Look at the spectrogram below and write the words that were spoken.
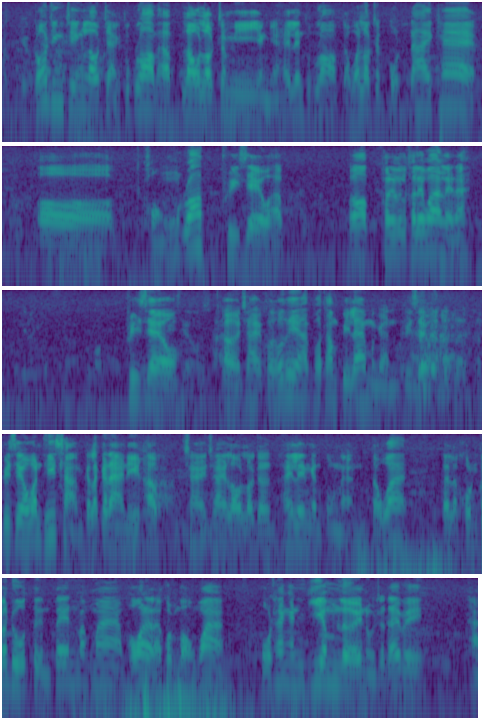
มันเยอะก็จริง ๆ เราแจกทุกรอบครับ เราเราจะมีอย่างเงี้ยให้เล่นทุกรอบ แต่ว่าเราจะกดได้แค่เอ่อของรอบ pre-sale ครับ รอบเขาเรียกเขาเรียกว่าอะไรนะ pre-sale เออใช่ขอโทษทีครับเพราะทำปีแรกเหมือนกัน pre-sale pre-sale วันที่ 3 กรกฎานี้ครับ ใช่ใช่เราเราจะให้เล่นกันตรงนั้น แต่ว่าหลายๆคนก็ดูตื่นเต้นมากๆ เพราะว่าหลายๆคนบอกว่าโอ้ถ้างั้นเยี่ยมเลยหนูจะได้ไปหา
